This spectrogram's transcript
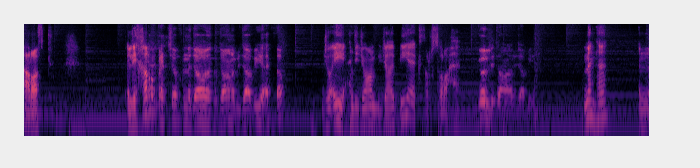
عرفت؟ اللي خرب يعني تشوف انه جو- جوانب إيجابية أكثر؟ جو اي عندي جوانب إيجابية أكثر الصراحة. قول لي جوانب إيجابية. منها إن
